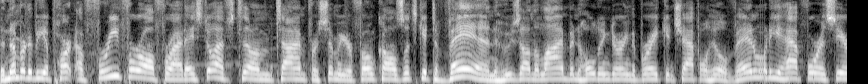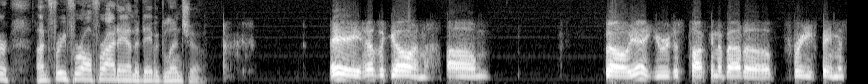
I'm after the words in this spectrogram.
the number to be a part of Free for All Friday. Still have some time for some of your phone calls. Let's get to Van, who's on the line, been holding during the break in Chapel Hill. Van, what do you have for us here on Free for All Friday on the David Glenn Show? Hey, how's it going? Um, so, yeah, you were just talking about a pretty famous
